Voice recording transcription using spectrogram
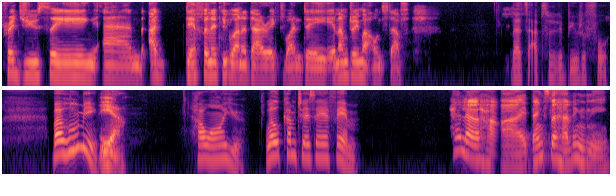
producing, and I definitely want to direct one day. And I'm doing my own stuff. That's absolutely beautiful. Bahumi, Yeah. how are you? Welcome to SAFM. Hello, hi. Thanks for having me.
